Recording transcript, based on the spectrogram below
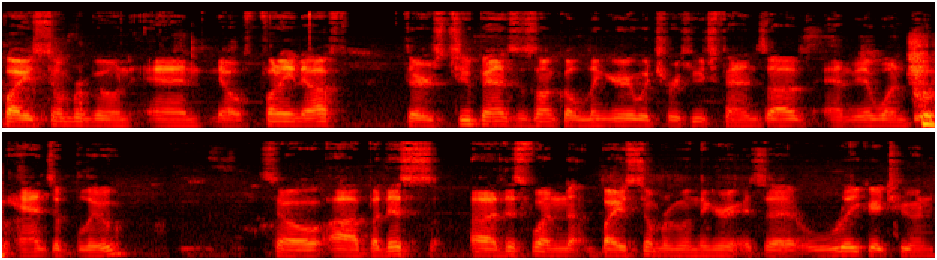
By Somber Moon, and you know, funny enough, there's two bands of song called Linger, which we're huge fans of, and the other one being Hands of Blue. So, uh, but this uh, this one by Somber Moon Linger is a really great tune.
